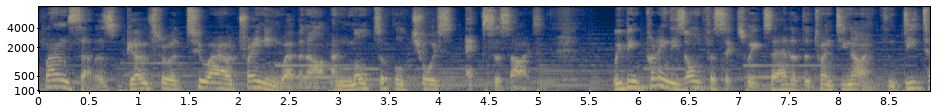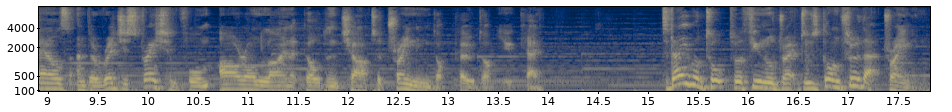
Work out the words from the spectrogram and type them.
plan sellers go through a two hour training webinar and multiple choice exercise. We've been putting these on for six weeks ahead of the 29th, and details and a registration form are online at goldenchartertraining.co.uk. Today, we'll talk to a funeral director who's gone through that training.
